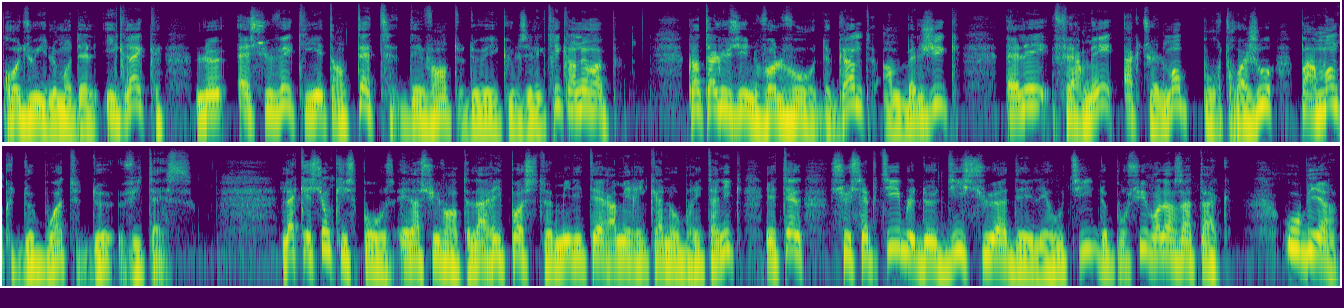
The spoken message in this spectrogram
produit le modèle Y, le SUV qui est en tête des ventes de véhicules électriques en Europe. Quant à l'usine Volvo de Gand, en Belgique, elle est fermée actuellement pour trois jours par manque de boîtes de vitesse. La question qui se pose est la suivante. La riposte militaire américano-britannique est-elle susceptible de dissuader les Houthis de poursuivre leurs attaques? Ou bien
